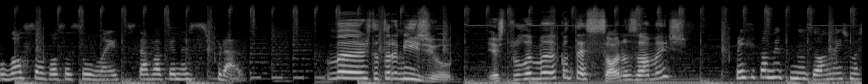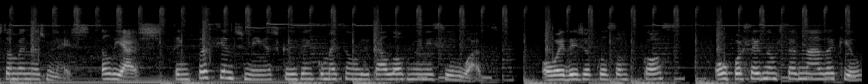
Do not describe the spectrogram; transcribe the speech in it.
O vosso ou vossa soulmate estava apenas desesperado. Mas, Dra. Mijo, este problema acontece só nos homens? Principalmente nos homens, mas também nas mulheres. Aliás, tenho pacientes minhas que dizem que começam a gritar logo no início do ato. Ou é da ejaculação precoce, ou o parceiro não percebe nada daquilo,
